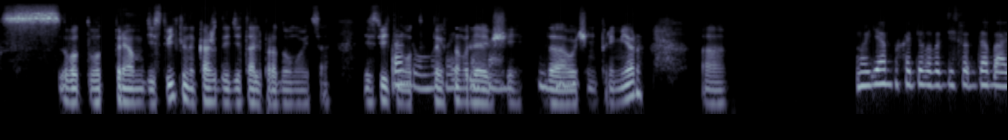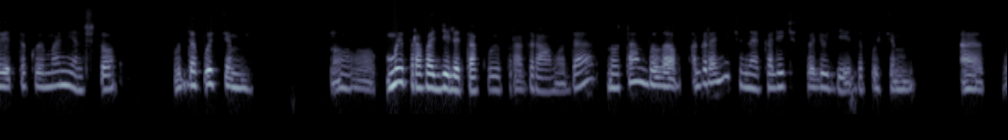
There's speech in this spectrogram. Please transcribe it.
с- вот, вот прям действительно каждая деталь продумывается. Действительно, вот Продумывается, да. вдохновляющий, да, Мгм. очень пример. А, Но я бы хотела вот здесь вот добавить такой момент, что вот, допустим, э, мы проводили такую программу, да, но там было ограниченное количество людей, допустим, от э,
